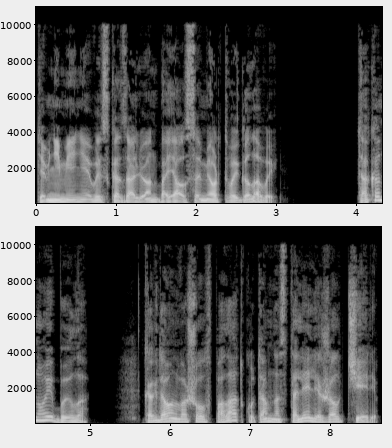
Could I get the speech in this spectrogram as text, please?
Тем не менее, вы сказали, он боялся мертвой головы. Так оно и было. Когда он вошел в палатку, там на столе лежал череп.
